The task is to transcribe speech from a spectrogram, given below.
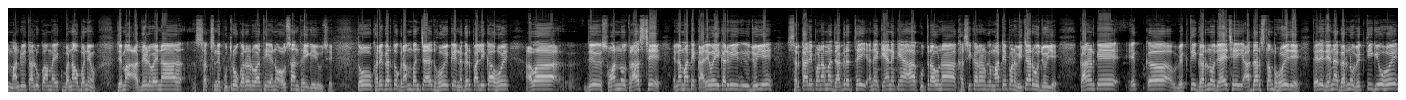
માંડવી તાલુકામાં એક બનાવ બન્યો, જેમાં આધેડ વયના શખ્સને કૂતરો કરડવાથી એનું અવસાન થઈ ગયું છે. તો ખરેખર તો ગ્રામ પંચાયત હોય કે નગરપાલિકા હોય, આવા જે શ્વાનનો ત્રાસ છે, એના માટે કાર્યવાહી કરવી જોઈએ. સરકારે પણ આમાં જાગૃત થઈ અને ક્યાં ને ક્યાં આ કૂતરાઓના ખસીકરણ માટે પણ વિચારવું જોઈએ. કારણ કે એક વ્યક્તિ ઘરનો જાય છે એ આધાર સ્તંભ હોય છે, ત્યારે જેના ઘરનો વ્યક્તિ ગયો હોય,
